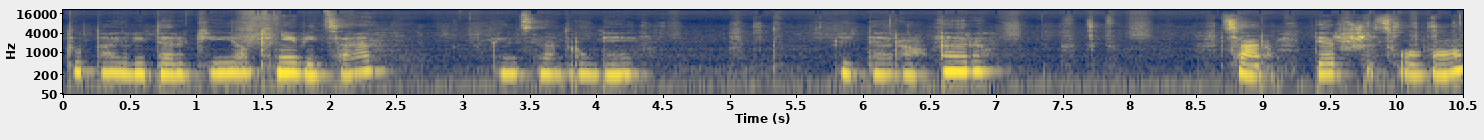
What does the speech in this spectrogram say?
Tutaj literki J nie widzę, więc na drugiej litera R. Car, pierwsze słowo.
